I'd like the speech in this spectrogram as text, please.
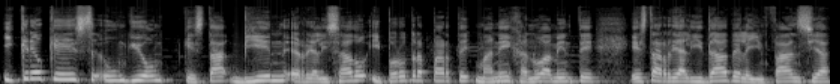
Y creo que es un guion que está bien realizado y por otra parte maneja nuevamente esta realidad de la infancia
